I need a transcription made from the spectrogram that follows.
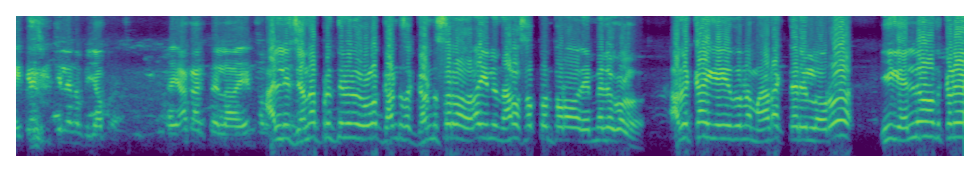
ಐತಿಹಾಸಿಕ ಜಿಲ್ಲೆ ನಮ್ಮ ಬಿಜಾಪುರ. ಯಾಕೆ ಆಗ್ತಾ ಇಲ್ಲ? ಅಲ್ಲಿ ಜನಪ್ರತಿನಿಧಿಗಳು ಗಂಡಸ ಗಂಡಸರ ಅದಾರ ಇಲ್ಲಿ ನರಸತ್ತಂತವ್ರ ಎಂ ಎಲ್ ಎಗಳು. ಅದಕ್ಕಾಗಿ ಇದನ್ನ ಮಾಡಾಕ್ತಾ ಇರಲಿಲ್ಲ ಅವರು. ಈಗ ಎಲ್ಲೋ ಒಂದ್ ಕಡೆ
